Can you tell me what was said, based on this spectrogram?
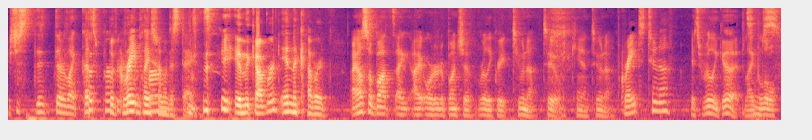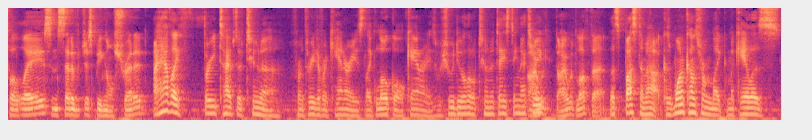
It's just they- they're like That's cooked a great place for them to stay. in the cupboard. In the cupboard. I also bought. I, I ordered a bunch of really great tuna too, canned tuna. Great tuna. It's really good, like Seems- little fillets instead of just being all shredded. I have like three types of tuna from three different canneries, like local canneries. Should we do a little tuna tasting next I week? would, I would love that. Let's bust them out because one comes from like Michaela's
